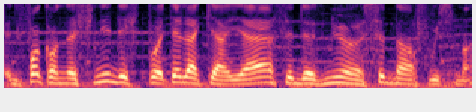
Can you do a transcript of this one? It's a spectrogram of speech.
Une fois qu'on a fini d'exploiter la carrière, c'est devenu un site d'enfouissement.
